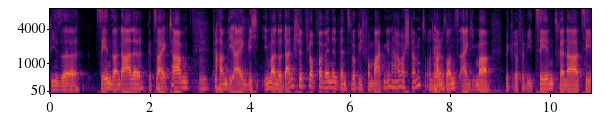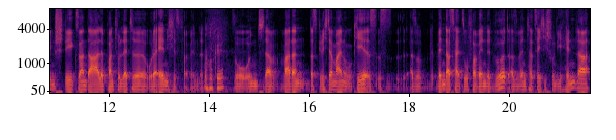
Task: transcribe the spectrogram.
diese zehn Sandale gezeigt mhm. haben, mhm. haben die eigentlich immer nur dann Flipflop verwendet, wenn es wirklich vom Markeninhaber stammt und ja. haben sonst eigentlich immer Begriffe wie Zehentrenner, Zehensteg, Sandale, Pantolette oder ähnliches verwendet. Okay. So, und da war dann das Gericht der Meinung, okay, es ist, also wenn das halt so verwendet wird, also wenn tatsächlich schon die Händler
